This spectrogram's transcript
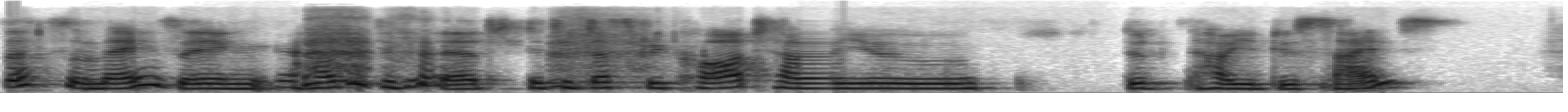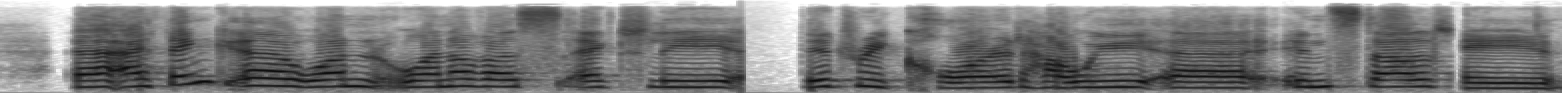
that's amazing! How did you do that? Did you just record how you do how you do science? Uh, I think uh, one one of us actually did record how we uh, installed a,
